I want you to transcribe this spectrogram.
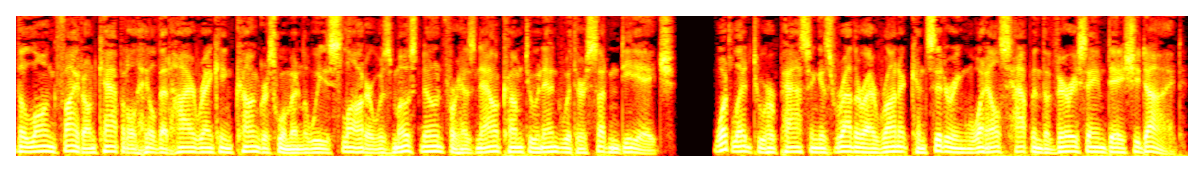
The long fight on Capitol Hill that high-ranking Congresswoman Louise Slaughter was most known for has now come to an end with her sudden DH. What led to her passing is rather ironic considering what else happened the very same day she died.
